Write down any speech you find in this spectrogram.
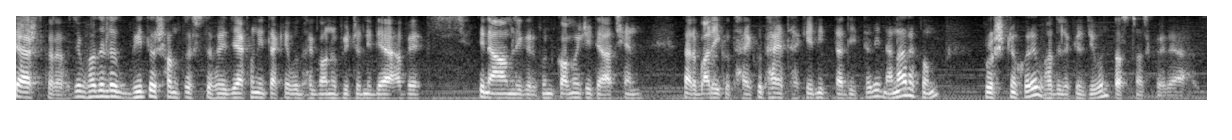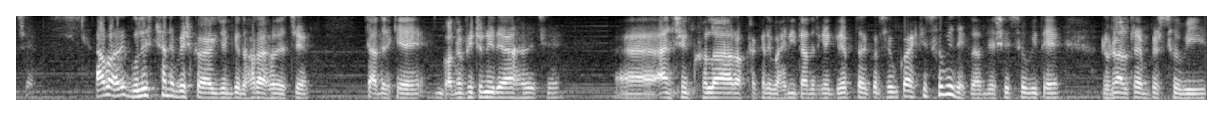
চার্জ করা হচ্ছে। ভদ্রলোক ভীত সন্ত্রস্ত হয়ে যে এখনই তাকে বোধহয় গণপিটুনি দেওয়া হবে। তিনি আওয়ামী লীগের কোন কমিটিতে আছেন, তার বাড়ি কোথায় কোথায় থাকেন ইত্যাদি ইত্যাদি, নানা রকম প্রশ্ন করে ভদ্রলোকের জীবন তছনছ করে দেওয়া হচ্ছে। আবার গুলিস্থানে বেশ কয়েকজনকে ধরা হয়েছে। তাদেরকে গণপিটুনি দেওয়া হয়েছে। আইনশৃঙ্খলা রক্ষাকারী বাহিনী তাদেরকে গ্রেপ্তার করেছে এবং কয়েকটি ছবি দেখলাম যে সেই ছবিতে ডোনাল্ড ট্রাম্পের ছবি,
